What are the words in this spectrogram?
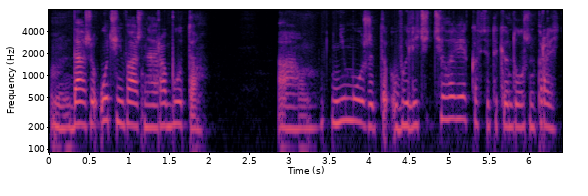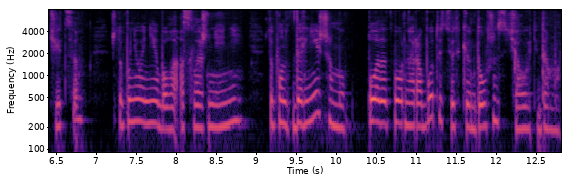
даже очень важная работа а, не может вылечить человека, все-таки он должен пролечиться, чтобы у него не было осложнений, чтобы он в дальнейшем мог плодотворно работать, все-таки он должен сначала уйти домой.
